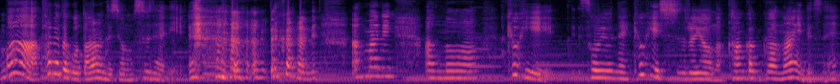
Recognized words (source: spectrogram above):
まあ食べたことあるんですよもうすでに。だからねあんまりあの拒否そういうね拒否するような感覚がないんですね。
